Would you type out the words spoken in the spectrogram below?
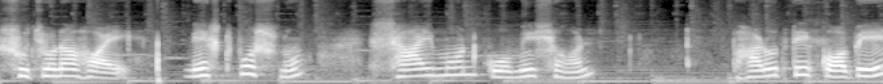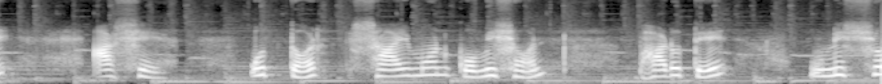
সূচনা হয়। নেক্সট প্রশ্ন, সাইমন কমিশন ভারতে কবে আসে? উত্তর, সাইমন কমিশন ভারতে উনিশশো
